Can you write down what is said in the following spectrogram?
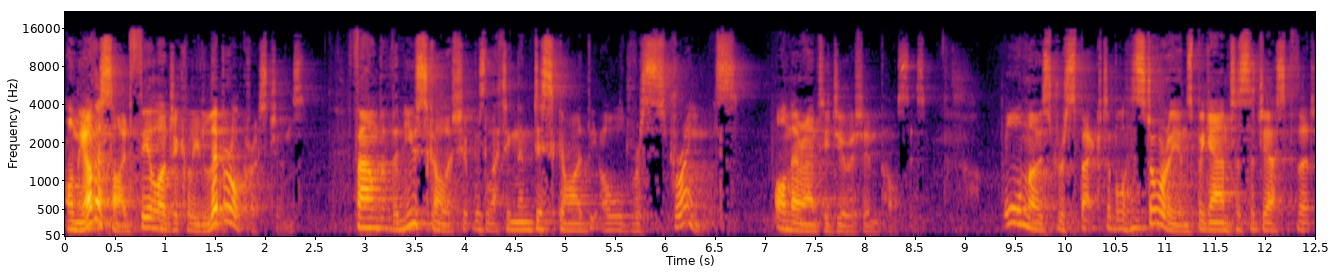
On the other side, theologically liberal Christians found that the new scholarship was letting them discard the old restraints on their anti Jewish impulses. Almost respectable historians began to suggest that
